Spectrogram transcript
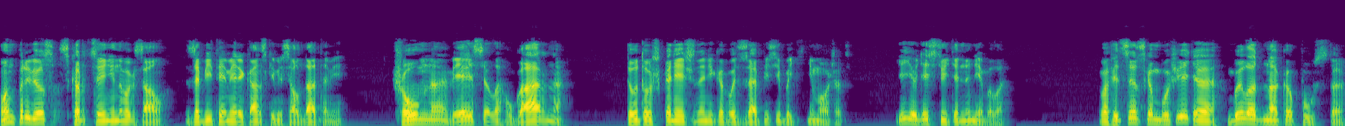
Он привез Скорцени на вокзал, забитый американскими солдатами. Шумно, весело, угарно. Тут уж, конечно, никакой записи быть не может. Ее действительно не было. В офицерском буфете было, однако, пусто.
